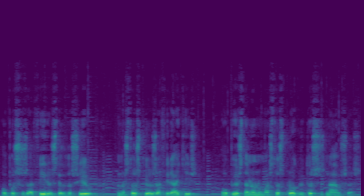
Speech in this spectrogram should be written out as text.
όπως ο Ζαφύριος Θεοδοσίου, γνωστός και ω Ζαφυράκης, ο οποίος ήταν ονομαστός πρόκριτος της Νάουσας.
